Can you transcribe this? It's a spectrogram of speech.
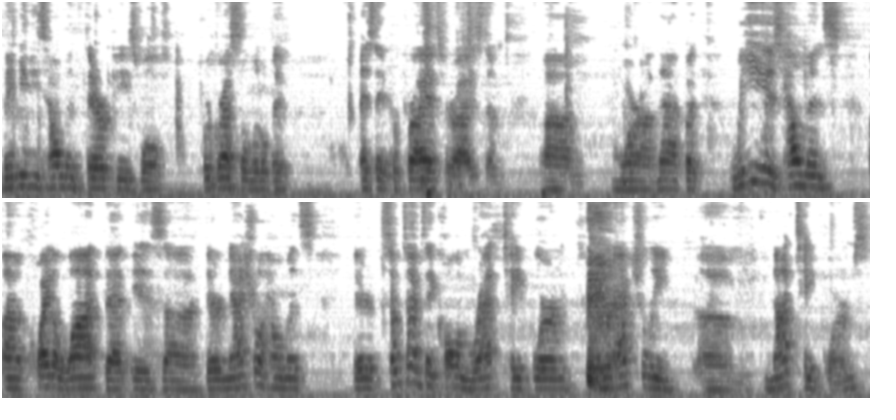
maybe these helminth therapies will progress a little bit as they proprietorize them. Um, more on that, but we use helminths uh, quite a lot. That is, uh, they're natural helminths. They're sometimes they call them rat tapeworm. They're actually um, not tapeworms.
